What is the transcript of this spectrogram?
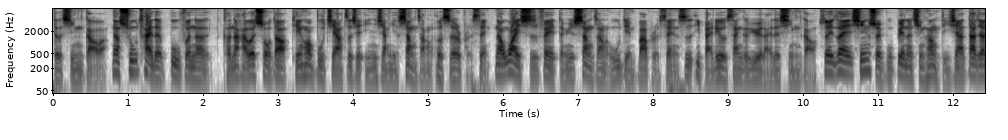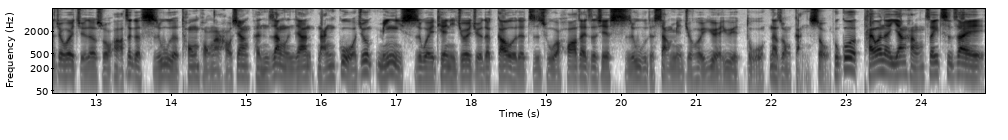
的新高啊。那蔬菜的部分呢，可能还会受到天候不佳这些影响，也上涨了二十二 percent。那外食费等于上涨了五点八 percent，是一百六十三个月来的新高。所以在薪水不变的情况底下，大家就会觉得说啊，这个食物的通膨啊，好像很让人家难过。就民以食为天，你就会觉得高额的支出啊，花在这些食物的上面就会越来越多那种感受。不过台湾的央行这一次在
